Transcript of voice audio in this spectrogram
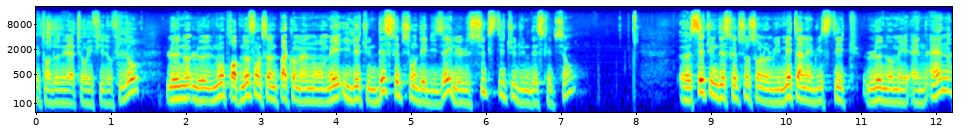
étant donné la théorie Fido-Fido. Le, nom propre ne fonctionne pas comme un nom, mais il est une description d'Élysée, il est le substitut d'une description. Euh, c'est une description selon lui métalinguistique, le nommé NN,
